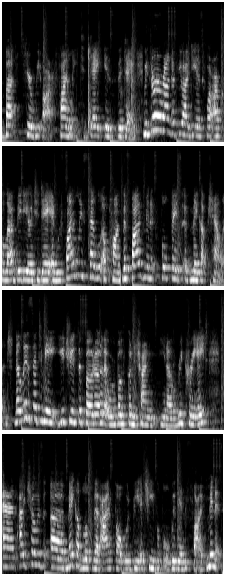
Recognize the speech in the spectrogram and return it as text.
but here we are finally today is the day. We threw around a few ideas for our collab video today and we finally settled upon the five minute full face of makeup challenge. Now Liz said to me, you choose the photo that we're both going to try and, you know, recreate and I chose a makeup look that I thought would be achievable within five minutes.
